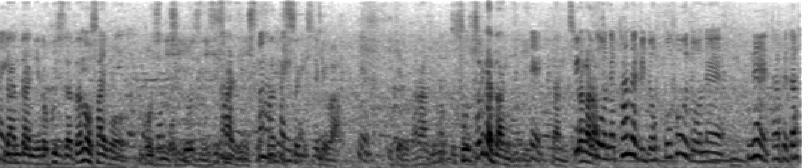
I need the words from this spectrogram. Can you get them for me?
はい。だんだんに6時だったのを最後5時にし4時にし3時にしてあそうやってはいしていけばえいけるかなとそそれが断食えなんです。結だから構ねかなりドッグフードをねね食べ出す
